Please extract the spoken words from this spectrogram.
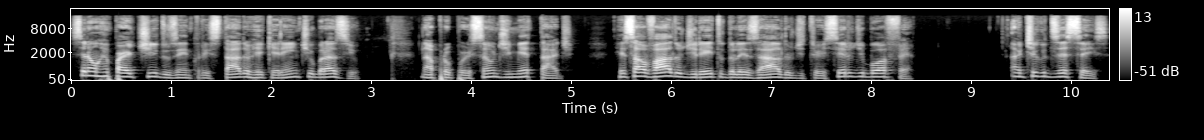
serão repartidos entre o Estado requerente e o Brasil, na proporção de metade, ressalvado o direito do lesado de terceiro de boa-fé. Artigo 16.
